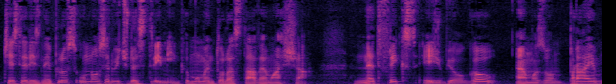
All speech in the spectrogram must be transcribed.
Ce este Disney+? Plus? Un nou serviciu de streaming. În momentul ăsta avem așa, Netflix, HBO Go, Amazon Prime,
